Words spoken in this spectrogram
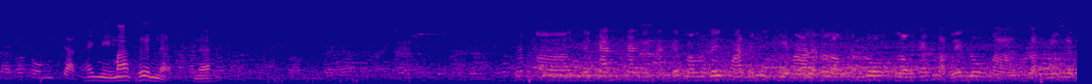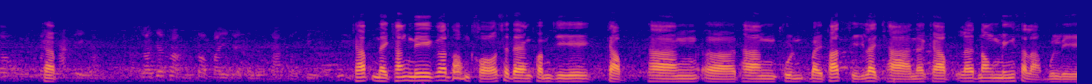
เราก็คงจัดให้มีมากขึ้นน่ะนะ ในการการแข่งขันครับเราได้คว้าแชมป์เอเชียมาแล้วก็ลองแชมป์โลกลองแชมป์สมัครเล่นโลกมาหลังนิ้งแล้วก็ไปครับคัดเองครับเราจะสนับสนุนต่อไปยังไงกับวงการต่อยคิวผู้หญิงครับในครั้งนี้ก็ต้องขอแสดงความยินดีกับทางเอ่อทางคุณใบพัดศรีราชานะครับ และน้องมิ้งสระบุรี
